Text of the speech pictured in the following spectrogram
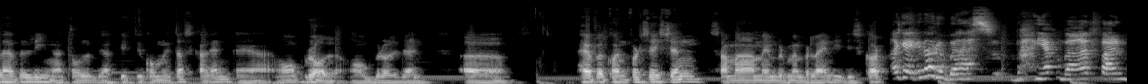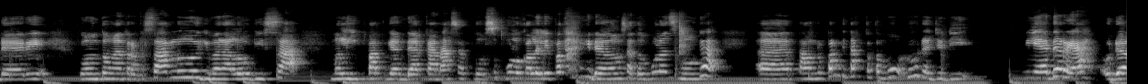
Leveling atau lebih aktif di komunitas kalian kayak ngobrol, ngobrol dan uh, have a conversation sama member-member lain di Discord. Oke, okay, kita udah bahas banyak banget Van dari keuntungan terbesar lu, gimana lu bisa melipat gandakan aset lu 10 kali lipat lagi dalam satu bulan. Semoga uh, tahun depan kita ketemu lu udah jadi miliarder ya, udah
